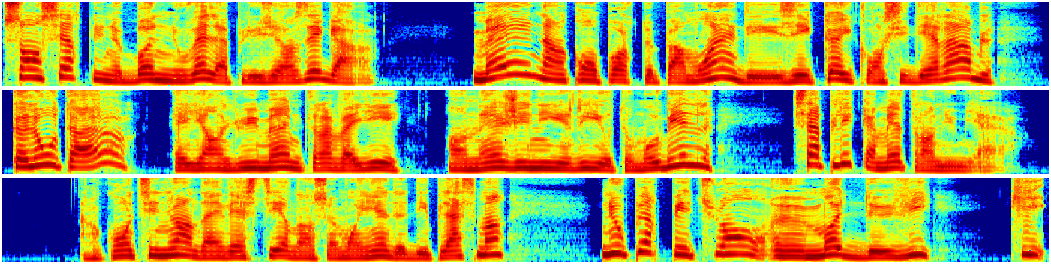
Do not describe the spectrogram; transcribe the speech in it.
sont certes une bonne nouvelle à plusieurs égards, mais n'en comportent pas moins des écueils considérables que l'auteur, ayant lui-même travaillé en ingénierie automobile, s'applique à mettre en lumière. En continuant d'investir dans ce moyen de déplacement, nous perpétuons un mode de vie qui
